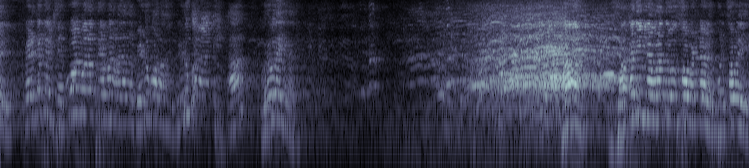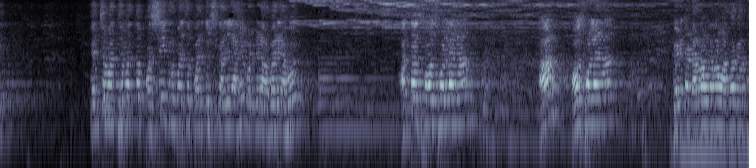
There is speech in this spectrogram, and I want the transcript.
विषय बेडकाचा विषय बुवा मला प्रेमाला म्हणाला भेडू कॉल आहे? आला कॉल आहे? हा? बरोबर आहे की नाही? हा जाकादेवी नवरात्र उत्सव मंडळ फणसवळे. यांच्या माध्यमातून पाचशे एक रुपयाचं पारितोषिक आलेलं आहे. मंडळ आभारी आहोत. आताच पाऊस पडला ना? हा? पाऊस पडला ना? बेडका डराव डराव आता करता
